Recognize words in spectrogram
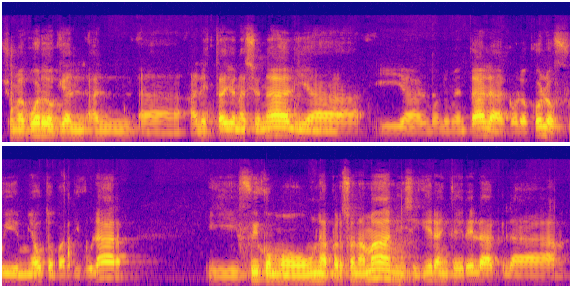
yo me acuerdo que al, Estadio Nacional y, al Monumental, a Colo Colo, fui en mi auto particular y fui como una persona más, ni siquiera integré la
